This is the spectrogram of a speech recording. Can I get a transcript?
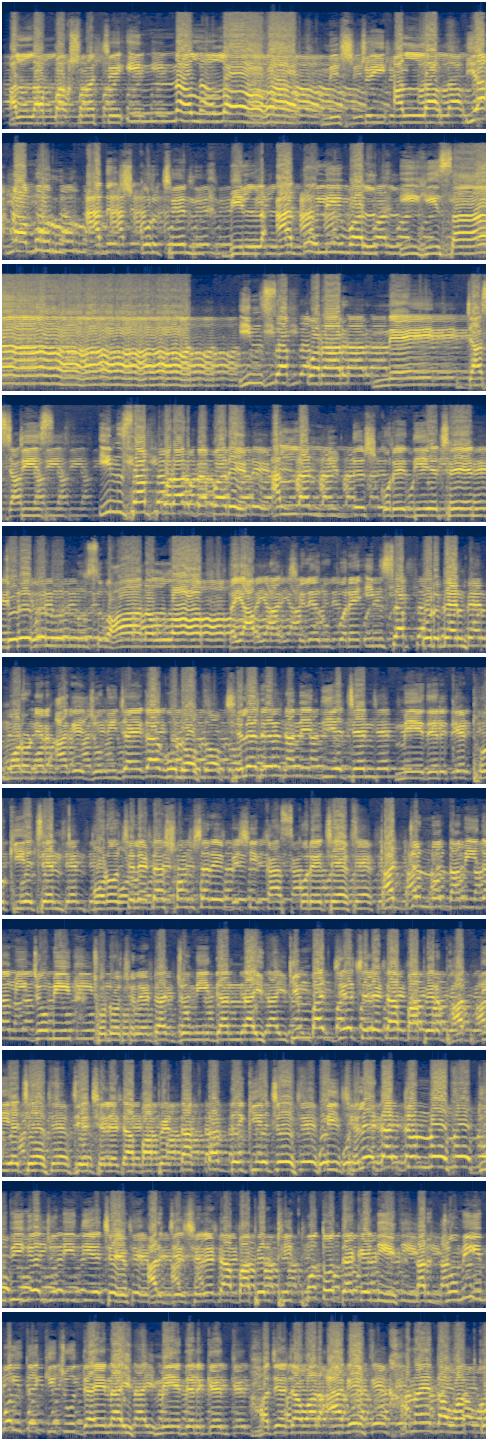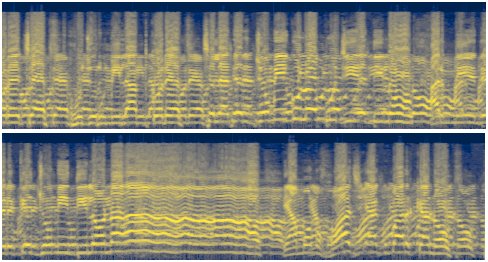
আল্লাহ পাক শোনাচ্ছে, ইন্নাল্লাহ নিশ্চয়ই আল্লাহ ইয়ামুর আদেশ করছেন, বিল আদলি ওয়াল ইহসান। ইনসাফ করার ন্যায়, জাস্টিস। ইনসাফ করার ব্যাপারে আল্লাহ নির্দেশ করে দিয়েছেন। জোরে বলুন, সুবহানাল্লাহ। তাই আপনার ছেলের উপরে ইনসাফ করবেন। মরণের আগে জমি জায়গাগুলো ছেলেদের নামে দিয়েছেন, মেয়েদেরকে ঠকিয়েছেন। বড় ছেলেটা সংসারে বেশি কাজ করেছে। তার জন্য দামি দামি জমি ছোট ছেলেটার জমি দেন নাই। কিংবা যে ছেলেটা বাপের ভাত দিয়েছে যে ছেলেটা বাপের ডাক্তার দেখিয়েছে ওই ছেলেটার জন্য দু বিঘে জমি দিয়েছে। আর যে ছেলেটা বাপের ঠিক মতো দেখেনি তার জমি বলতে কিছু দেয় নাই। মেয়েদেরকে হজে যাওয়ার আগে খানায় দাওয়াত করেছে হুজুর মিলাদ করে ছেলেদের জমিগুলো বুঝিয়ে দিল আর মেয়েদেরকে জমি দিল। না এমন হজ একবার কেন?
